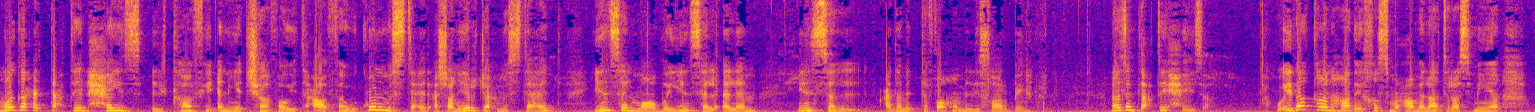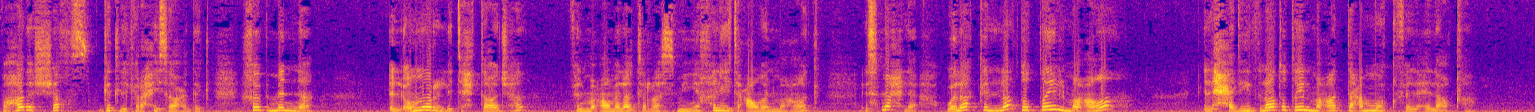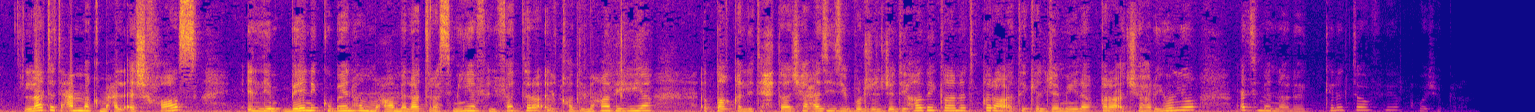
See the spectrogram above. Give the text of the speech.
ما قاعد تعطيه الحيز الكافي أن يتشافى ويتعافى ويكون مستعد. عشان يرجع مستعد ينسى الماضي ينسى الألم ينسى عدم التفاهم اللي صار بينكم. لازم تعطيه حيزة. وإذا كان هذا يخص معاملات رسمية فهذا الشخص قلت لك راح يساعدك. خذ منه الأمور اللي تحتاجها في المعاملات الرسمية خليه يتعاون معاك اسمح له. ولكن لا تطيل معاه الحديث لا تطيل معاه التعمق في العلاقة. لا تتعمق مع الأشخاص اللي بينك وبينهم معاملات رسمية في الفترة القادمة. هذه هي الطاقة اللي تحتاجها عزيزي برج الجدي. هذه كانت قراءتك الجميلة قراءة شهر يونيو. أتمنى لك كل التوفيق.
